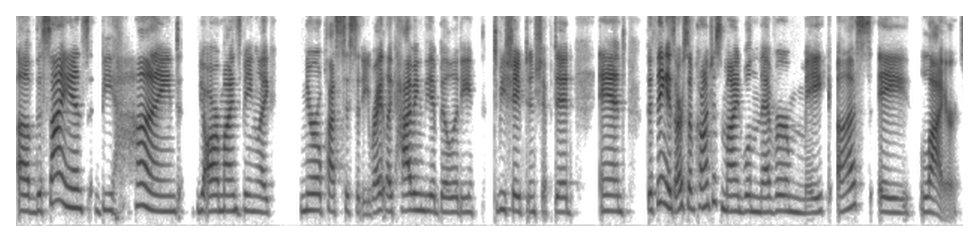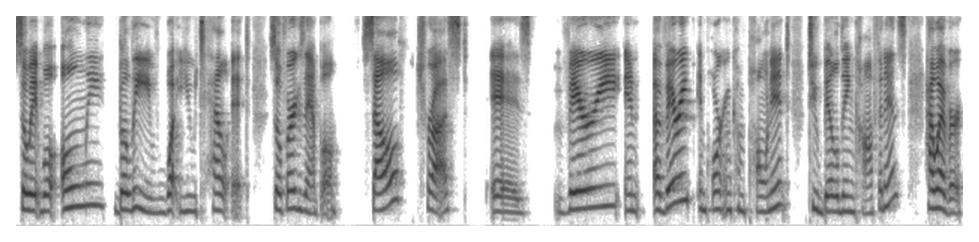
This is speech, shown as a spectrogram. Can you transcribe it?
of the science behind our minds being like neuroplasticity, right? Like having the ability to be shaped and shifted. And the thing is, our subconscious mind will never make us a liar. So it will only believe what you tell it. So, for example, self trust is very in a very important component to building confidence. However,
